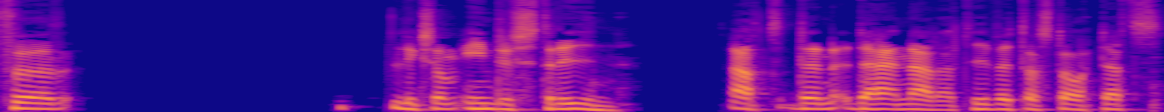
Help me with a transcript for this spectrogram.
för liksom industrin. Att den, det här narrativet har startats.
